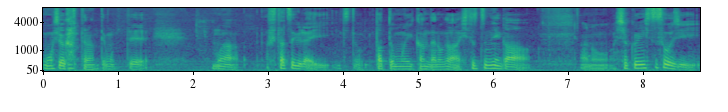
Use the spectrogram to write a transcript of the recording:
面白かったなって思ってまあ2つぐらいちょっとパッと思い浮かんだのが1つ目があの職員室掃除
